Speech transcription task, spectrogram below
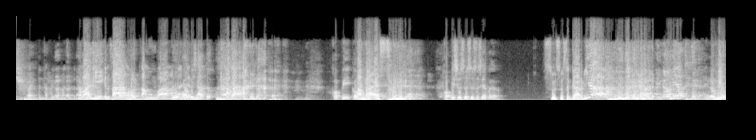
Weh, bentar lagi masih bentar lagi kentang. Tanggung banget Bu, kopi satu. Kopi, kopi. Tambah es. Kopi susu, susu siapa kau? Susu segar. Iya. Indomilk. Indomilk.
